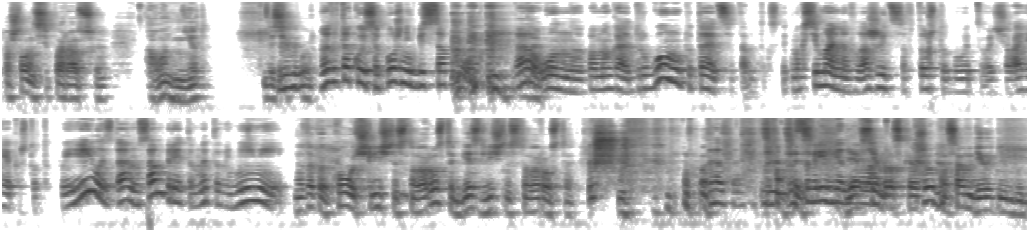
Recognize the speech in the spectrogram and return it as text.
пошла на сепарацию, а он нет до сих угу. пор. Ну, это такой сапожник без сапог. да? да? Он помогает другому, пытается там, так сказать, максимально вложиться в то, чтобы у этого человека что-то появилось, да, но сам при этом этого не имеет. Ну, такой коуч личностного роста без личностного роста. Да, да. Я всем расскажу, но сам делать не буду.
